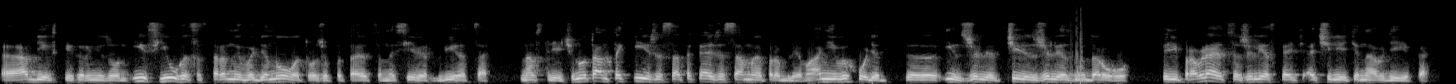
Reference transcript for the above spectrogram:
Авдеевский гарнизон. И с юга, со стороны Водяного, тоже пытаются на север двигаться навстречу. Но там такие же, такая же самая проблема. Они выходят из, через железную дорогу, переправляются, железка Очеретина, Авдеевка –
